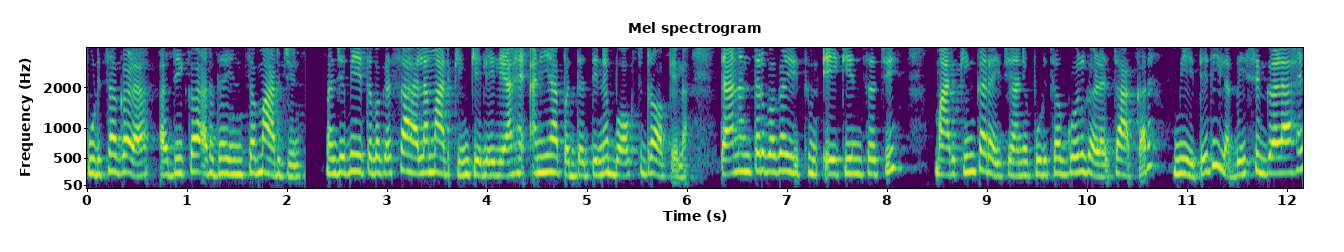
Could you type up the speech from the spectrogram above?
पुढचा गळा अधिक अर्धा इंच मार्जिन म्हणजे मी इथं बघा सहाला मार्किंग केलेली आहे आणि ह्या पद्धतीने बॉक्स ड्रॉ केला. त्यानंतर बघा इथून एक इंचची मार्किंग करायची आणि पुढचा गोल गळ्याचा आकार मी इथे दिला. बेसिक गळा आहे.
